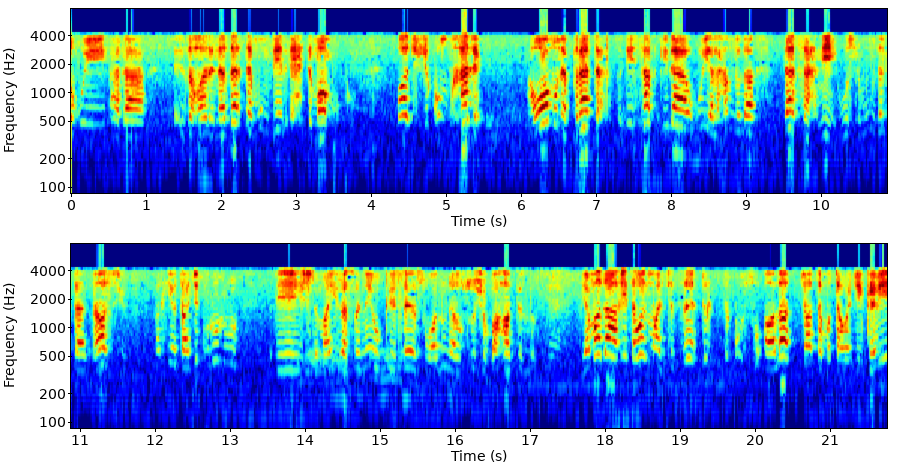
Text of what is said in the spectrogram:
هغوی هغه اظهار نظر ته مونږ ډېر اهتمام وکړو. پاتې شو چې کوم خلک عوامو نه پرته په دې صف کې ده، هغوی الحمدالله دا صحنې اوس چې موږ دلته ناست یو، مخکې یو تاجک ورور وو، په دې اجتماعي رسنیو کې څه سوالونه او څه شبهات درلودل، بیا ما دا هغې ته وویل، ما ویل چې زه ته ته کوم سوالات چا ته متوجه کوې،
